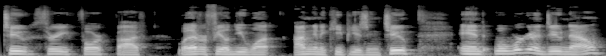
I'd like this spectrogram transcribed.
two, three, four, five, whatever field you want. I'm going to keep using two. And what we're going to do now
